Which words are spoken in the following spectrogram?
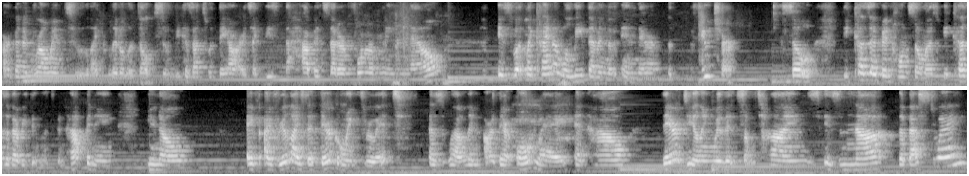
are going to grow into like little adults soon because that's what they are. It's like these the habits that are forming now is what like kind of will lead them in the in their future. So because I've been home so much, because of everything that's been happening, you know, I've, I've realized that they're going through it as well and are uh, their own way and how they're dealing with it sometimes is not the best way.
